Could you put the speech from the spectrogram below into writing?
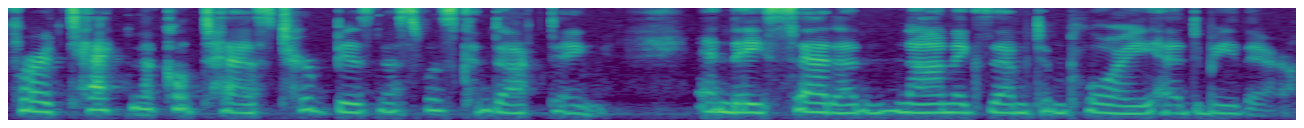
for a technical test her business was conducting, and they said a non exempt employee had to be there.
